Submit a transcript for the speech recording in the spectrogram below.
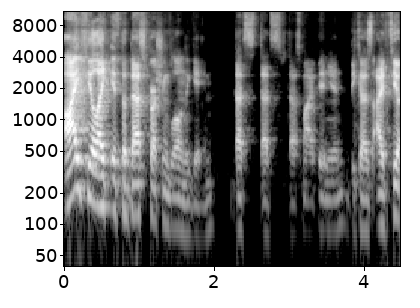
I feel like it's the best crushing blow in the game. That's that's that's my opinion because I feel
